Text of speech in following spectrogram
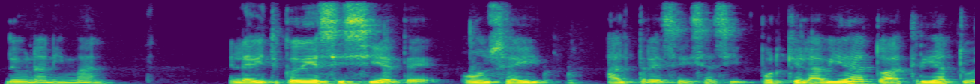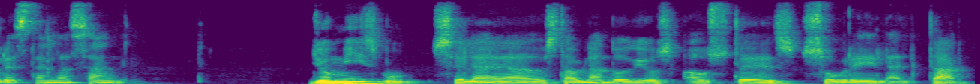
de un animal. En Levítico 17, 11 al 13 dice así, porque la vida de toda criatura está en la sangre. Yo mismo se la he dado, está hablando Dios, a ustedes sobre el altar,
